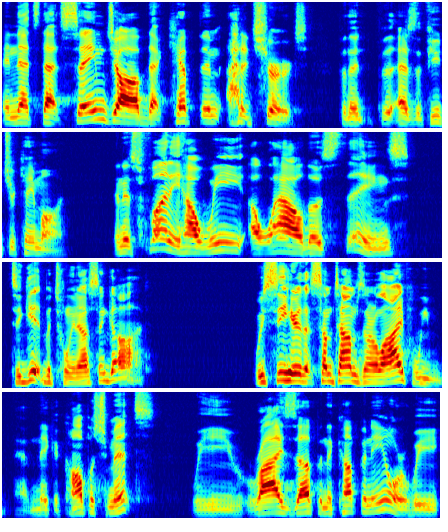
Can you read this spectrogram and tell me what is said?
And that's that same job that kept them out of church for the, for, as the future came on. And it's funny how we allow those things to get between us and God. We see here that sometimes in our life we make accomplishments, we rise up in the company or we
